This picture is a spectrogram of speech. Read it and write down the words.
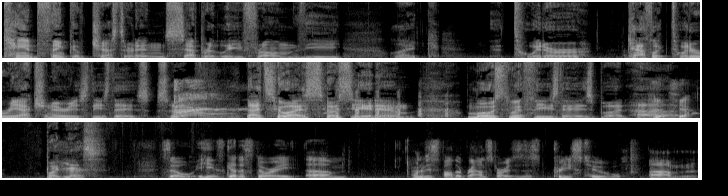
can't think of Chesterton separately from the like Twitter Catholic Twitter reactionaries these days. So that's who I associate him most with these days. But uh, Yeah. but yes, So he's got a story. Um, one of his Father Brown stories is this priest who um,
